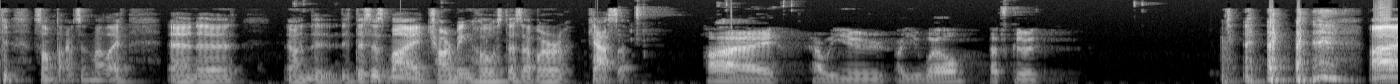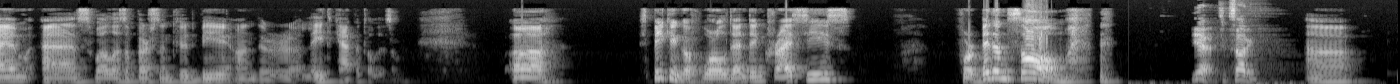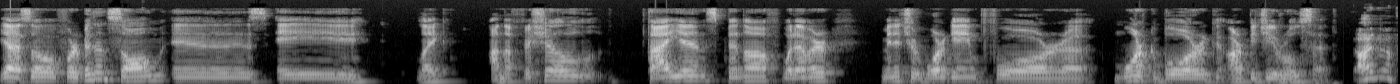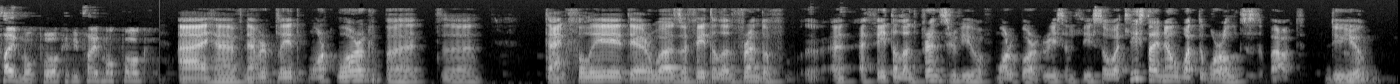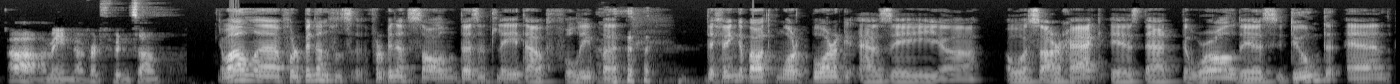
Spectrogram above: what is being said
sometimes in my life. And uh, and this is my charming host as ever, Casa. Hi, how are you? Are you well? That's good. I'm as well as a person could be under late capitalism. Uh, speaking of world-ending crises, Forbidden Psalm. yeah, it's exciting. Uh, yeah, so Forbidden Psalm is a like unofficial tie-in, spin-off, whatever miniature war game for uh, Mörk Borg RPG rule set. I've never played Mörk Borg. Have you played Mörk Borg? I have never played Mörk Borg, but uh, thankfully there was a Fatal and Friend of uh, a Fatal and Friends review of Mörk Borg recently, so at least I know what the world is about. Do you? Ah, I mean, I've read Forbidden Psalm. Well, uh, Forbidden Forbidden Psalm doesn't lay it out fully, but the thing about Mörk Borg as a uh, OSR hack is that the world is doomed and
